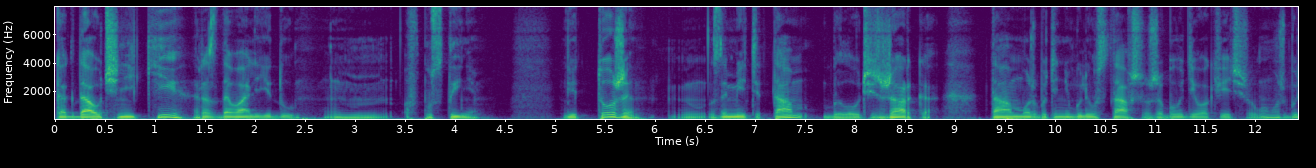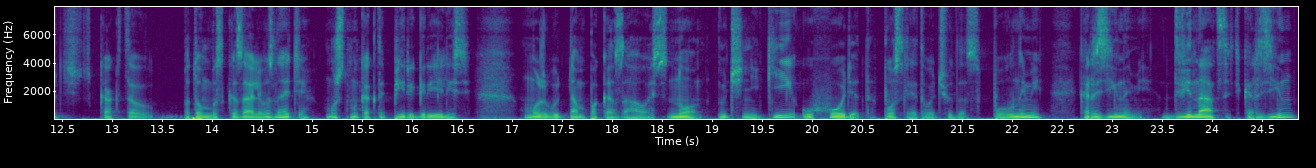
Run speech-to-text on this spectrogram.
когда ученики раздавали еду в пустыне, ведь тоже, заметьте, там было очень жарко. Там, может быть, они были уставшие, уже было дело к вечеру. Может быть, как-то потом бы сказали, вы знаете, может, мы как-то перегрелись, может быть, нам показалось. Но ученики уходят после этого чуда с полными корзинами. 12 корзин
